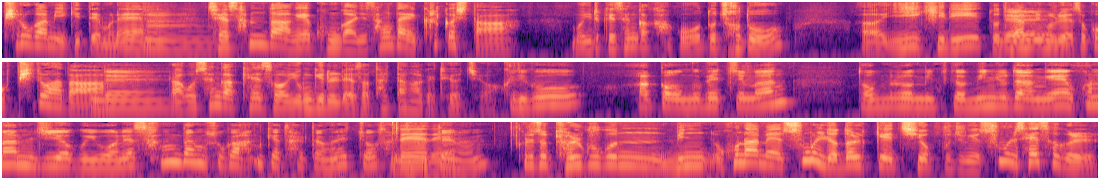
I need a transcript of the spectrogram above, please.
피로감이 있기 때문에 음. 제 3당의 공간이 상당히 클 것이다. 뭐 이렇게 생각하고 또 저도 어, 이 길이 또 네. 대한민국을 위해서 꼭 필요하다라고 네. 생각해서 용기를 내서 탈당하게 되었죠. 그리고 아까 언급했지만 더불어민주당의 호남 지역 의원의 상당수가 함께 탈당을 했죠. 사실 네네. 그때는. 그래서 결국은 민, 호남의 28개 지역구 중에 23석을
